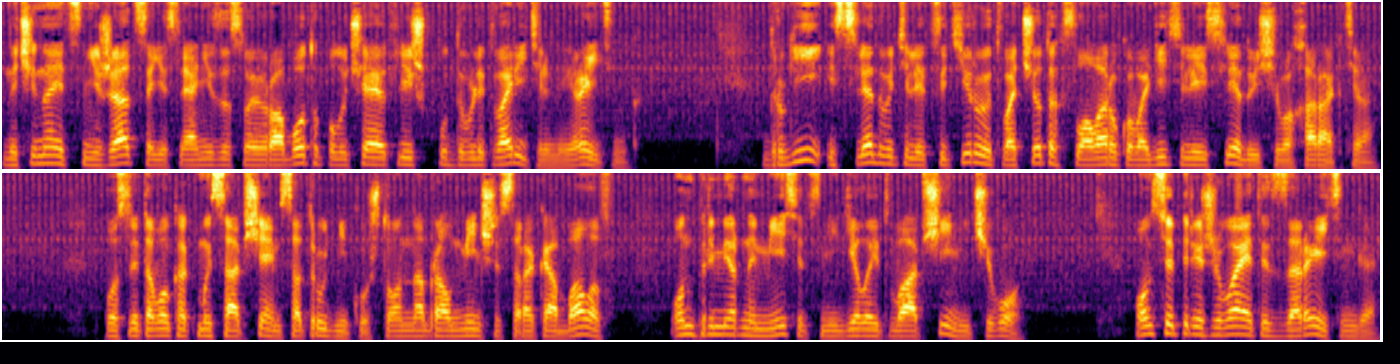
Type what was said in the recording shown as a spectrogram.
начинает снижаться, если они за свою работу получают лишь удовлетворительный рейтинг. Другие исследователи цитируют в отчетах слова руководителей следующего характера. После того, как мы сообщаем сотруднику, что он набрал меньше 40 баллов, он примерно месяц не делает вообще ничего. Он все переживает из-за рейтинга,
